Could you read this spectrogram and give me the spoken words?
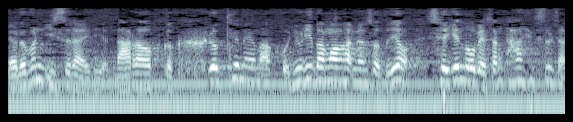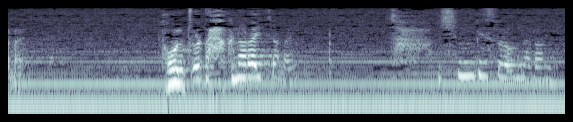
여러분 이스라엘이요 나라 없고 그렇게 매맞고 유리방황하면서도요 세계 노벨상 다 휩쓸잖아요. 돈줄 다 그 나라 있잖아요. 참 신비스러운 나라입니다.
